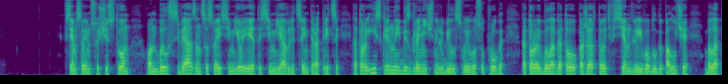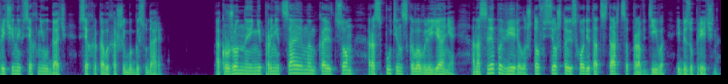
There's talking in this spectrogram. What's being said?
Всем своим существом он был связан со своей семьей, и эта семья в лице императрицы, которая искренне и безгранично любила своего супруга, которая была готова пожертвовать всем для его благополучия, была причиной всех неудач, всех роковых ошибок государя. Окруженная непроницаемым кольцом распутинского влияния, она слепо верила, что все, что исходит от старца, правдиво и безупречно.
